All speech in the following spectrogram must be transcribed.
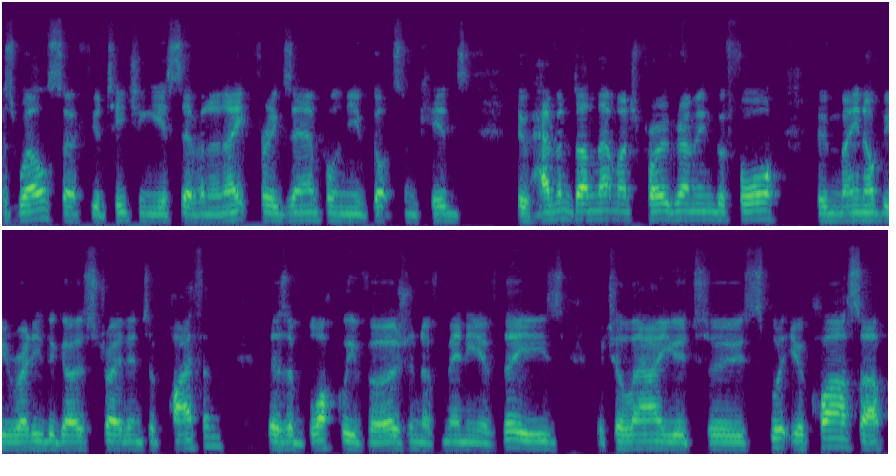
as well. So if you're teaching year seven and eight, for example, and you've got some kids who haven't done that much programming before, who may not be ready to go straight into Python, there's a Blockly version of many of these, which allow you to split your class up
